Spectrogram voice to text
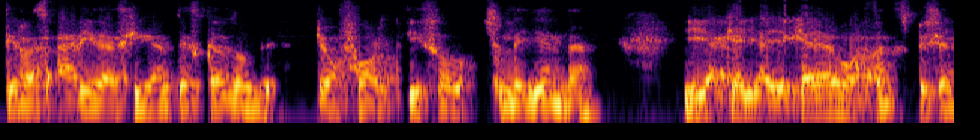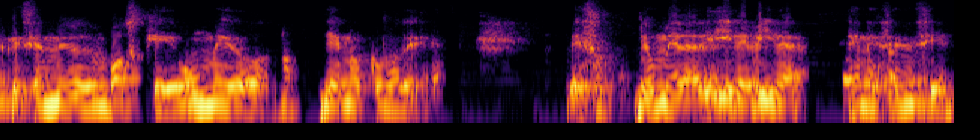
tierras áridas gigantescas donde John Ford hizo su leyenda. Y aquí hay, aquí hay algo bastante especial que sea en medio de un bosque húmedo, ¿no? lleno como de eso, de humedad y de vida, en esencia.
